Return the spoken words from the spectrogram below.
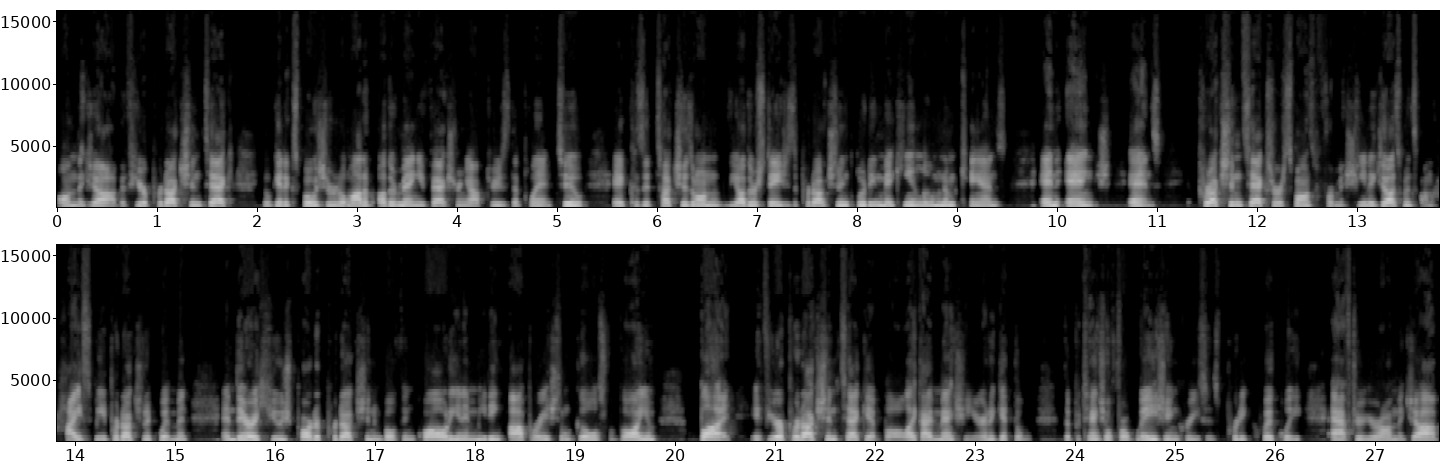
on the job. If you're a production tech, you'll get exposure to a lot of other manufacturing opportunities in the plant too, eh, because it touches on the other stages of production, including making aluminum cans and ends. ends. Production techs are responsible for machine adjustments on high speed production equipment, and they're a huge part of production in both in quality and in meeting operational goals for volume. But if you're a production tech at Ball, like I mentioned, you're going to get the, the potential for wage increases pretty quickly after you're on the job.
